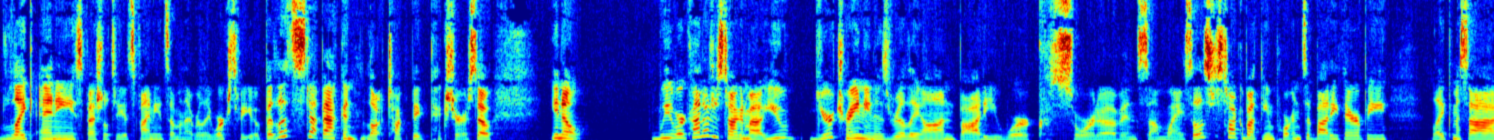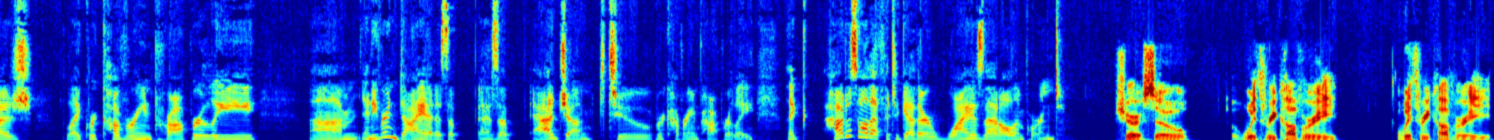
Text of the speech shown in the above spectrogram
like any specialty. It's finding someone that really works for you. But let's step back and talk big picture. So, you know, we were kind of just talking about you your training is really on body work sort of in some way. So let's just talk about the importance of body therapy, like massage, like recovering properly, um, and even diet as a as a adjunct to recovering properly. Like, how does all that fit together? Why is that all important? Sure. So with recovery, with recovery,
